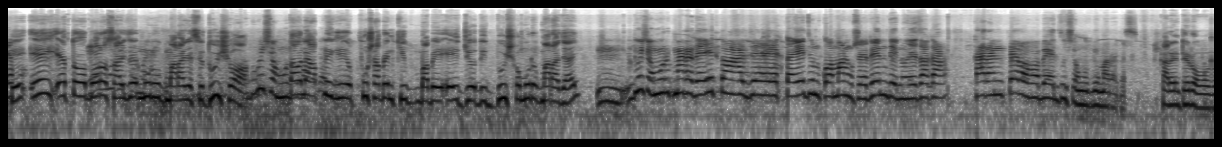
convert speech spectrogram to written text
এই- এই এত বড় সাইজের মুরগ মারা গেছে দুইশো। তাহলে আপনি পুষাবেন কীভাবে? এই যদি দুইশো মুরগ মারা যায়? দুইশো মুরগ মারা দেয় এই তো আজ একটা এজন ক মানুষের রেন দিন হয়ে জায়গা কারেন্টের অভাবে মুরগি মারা গেছে। কারেন্টের অভাবে।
